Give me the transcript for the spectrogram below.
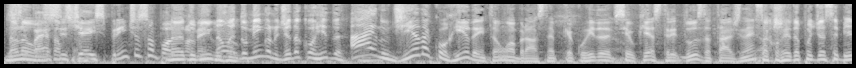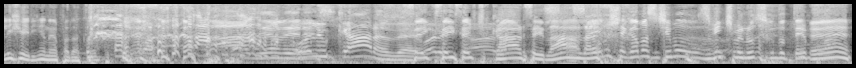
Não, Você não. vai Vai São assistir a sprint ou São Paulo Não, é domingo Não, é domingo, no dia da corrida. Ah, é no dia da corrida, então um abraço, né? Porque a corrida deve ser o quê? Às três, duas da tarde, né? Essa corrida podia ser bem ligeirinha, né? Pra dar tempo. Olha o cara, velho. sem olha sem o safety car, sei lá. né? Saímos, chegamos, assistimos uns 20 minutos do segundo tempo. É,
